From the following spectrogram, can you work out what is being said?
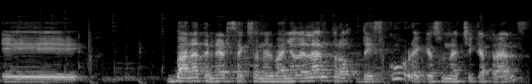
eh, van a tener sexo en el baño del antro, descubre que es una chica trans,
